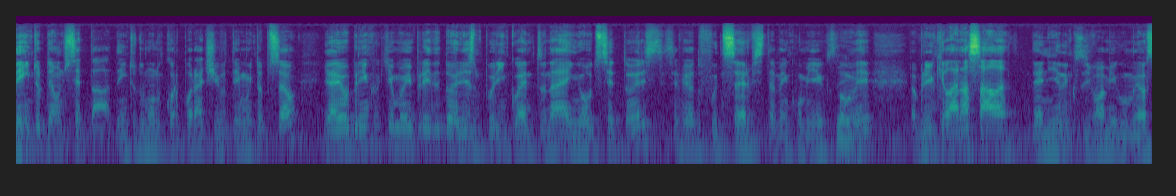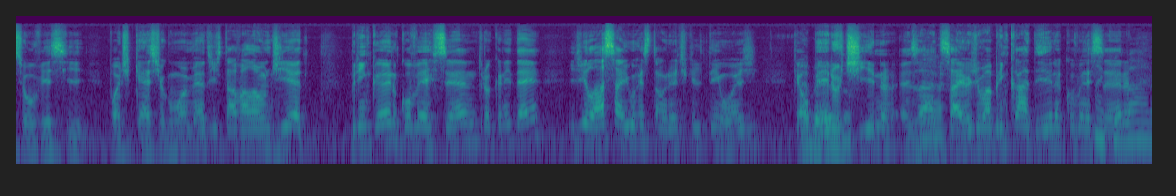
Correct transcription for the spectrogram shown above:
dentro de onde você está. Dentro do mundo corporativo tem muita opção. E aí eu brinco que o meu empreendedorismo, por enquanto, né, em outros setores, você veio do food service também comigo, comigo. Eu brinco que lá na sala, Danilo, inclusive um amigo meu, se eu ouvir esse podcast em algum momento, a gente estava lá um dia brincando, conversando, trocando ideia, e de lá saiu o restaurante que ele tem hoje, que é, é o Beirutino, exato. É. Saiu de uma brincadeira, conversando. Ai,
